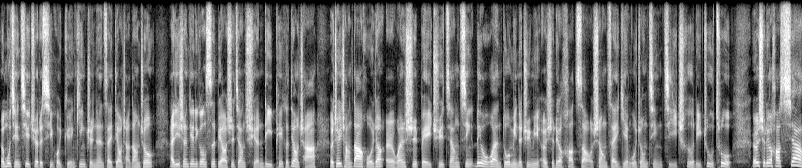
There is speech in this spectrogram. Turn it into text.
而目前确切的起火原因仍然在调查当中。爱迪生电力公司表示将全力配合调查。而这一场大火让尔湾市北区将近六万多名的居民，二十六号早上在烟雾中紧急撤离住处。二十六号下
